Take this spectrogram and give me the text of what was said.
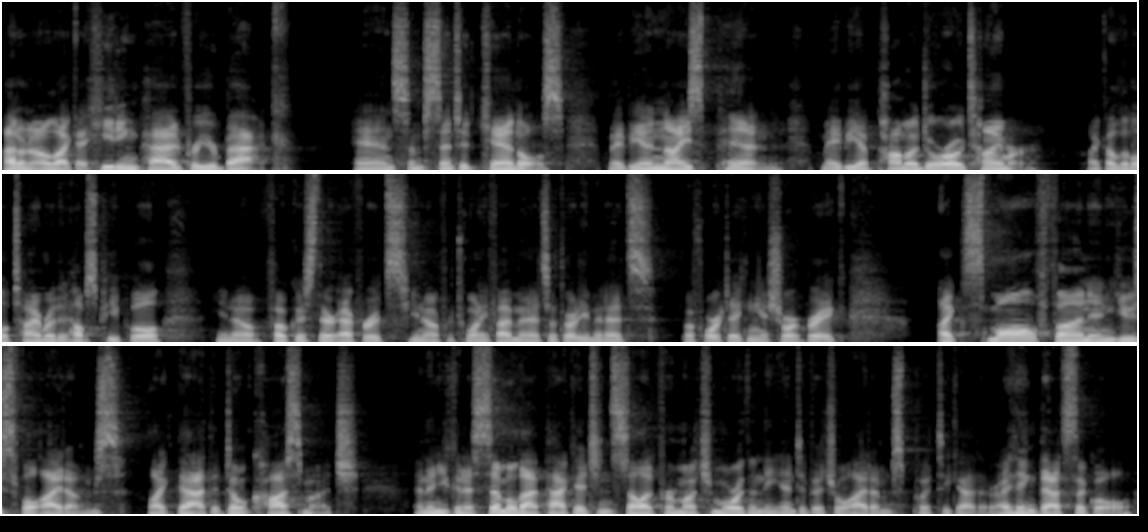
I don't know, like a heating pad for your back and some scented candles, maybe a nice pen, maybe a Pomodoro timer, like a little timer that helps people, you know, focus their efforts, you know, for 25 minutes or 30 minutes before taking a short break. Like small, fun, and useful items like that that don't cost much. And then you can assemble that package and sell it for much more than the individual items put together. I think that's the goal.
